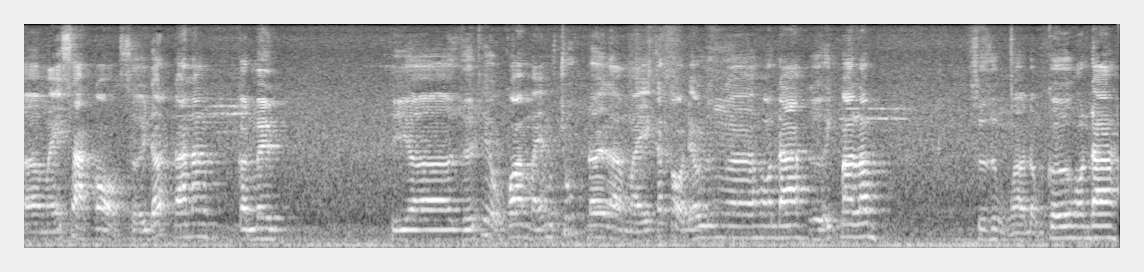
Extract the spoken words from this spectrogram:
à, máy xà cỏ sới đất đa năng cần mềm. Thì giới thiệu qua máy một chút đây là máy cắt cỏ đeo lưng Honda GX35 sử dụng động cơ Honda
